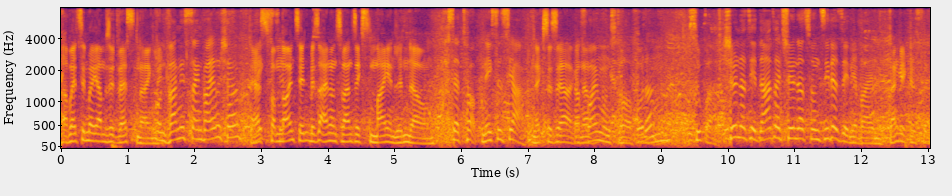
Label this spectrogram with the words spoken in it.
ja. Aber jetzt sind wir ja im Südwesten eigentlich. Und wann ist dein bayerischer? der ist vom 19. bis 21. Mai in Lindau. Ach, ist ja top. Nächstes Jahr. Nächstes Jahr, Da genau. freuen wir uns drauf, oder? Super. Schön, dass ihr da seid. Schön, dass wir uns wiedersehen, ihr beiden. Danke, Christian.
